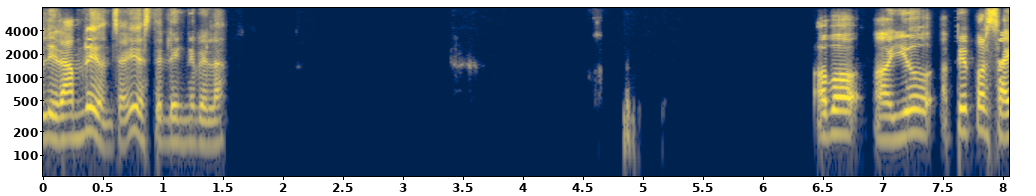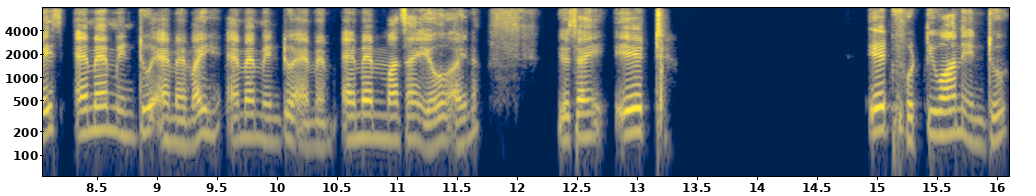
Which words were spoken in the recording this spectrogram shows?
अलि राम्रै हुन्छ है यस्तो लेख्ने बेला। अब यो पेपर साइज एमएम इन्टु एमएम है एमएम इन्टु एमएम। एमएममा चाहिँ हो होइन। यो चाहिँ eight eight forty one into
